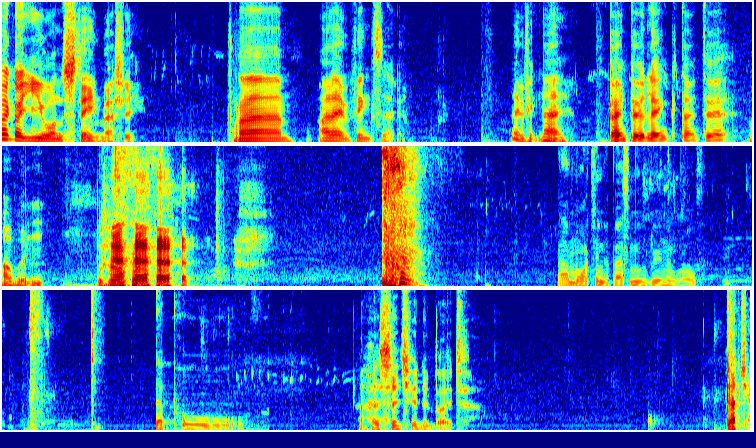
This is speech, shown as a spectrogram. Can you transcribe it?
I got you on Steam, Meshy? Um, I don't think so. I don't think no. Don't do it, Link. Don't do it. I wouldn't. I'm watching the best movie in the world. Deadpool. I sent you an invite. Gotcha.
